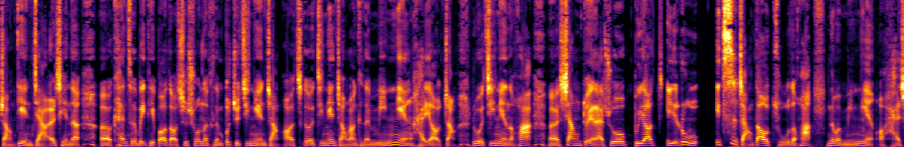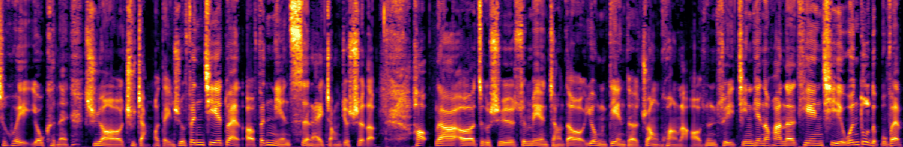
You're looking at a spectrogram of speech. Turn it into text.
涨电价，而且呢，呃，看这个媒体报道是说呢，可能不止今年涨啊，这个今年涨完，可能明年还要涨。如果今年的话，呃，相对来说不要一路。一次涨到足的话，那么明年哦还是会有可能需要去涨哦，等于是分阶段呃分年次来涨就是了。好，那呃这个是顺便讲到用电的状况了啊，所以所以今天的话呢，天气温度的部分。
